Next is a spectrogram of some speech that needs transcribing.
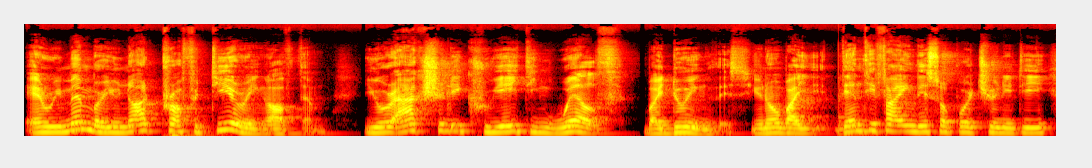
And remember, you're not profiteering of them. You're actually creating wealth by doing this, you know, by identifying this opportunity.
